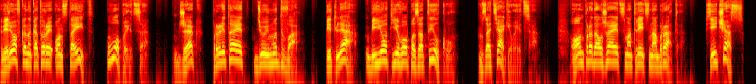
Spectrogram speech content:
Веревка, на которой он стоит, лопается. Джек пролетает дюйма два. Петля бьет его по затылку, затягивается. Он продолжает смотреть на брата. Сейчас,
